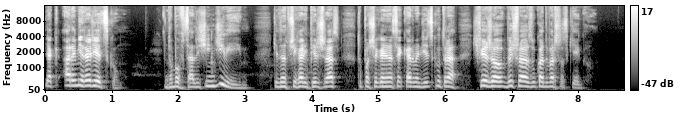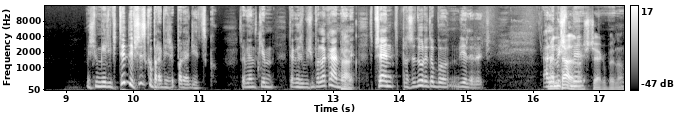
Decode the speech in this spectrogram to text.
jak armię radziecką. No bo wcale się nie dziwię im. Kiedy nas przyjechali pierwszy raz, to postrzegali nas jak armię radziecką, która świeżo wyszła z Układu Warszawskiego. Myśmy mieli wtedy wszystko prawie, że po radziecku. Za wyjątkiem tego, że byliśmy Polakami. Tak. Ale sprzęt, procedury, to było wiele rzeczy. Ale myśmy, Mentalność jakby, no.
